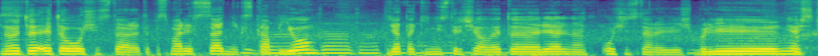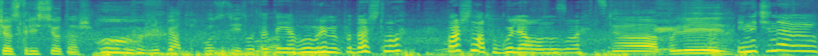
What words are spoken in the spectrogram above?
Но это, это очень старое. Ты посмотри, всадник с Да, копьем. Да, да, Я да, такие да, не да. встречал. Это реально очень старая вещь. Блин, меня сейчас трясет аж. О, ребята, вот здесь Вот была. это я вовремя подошла. Пошла погуляла, называется. Да, блин. И начинаю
